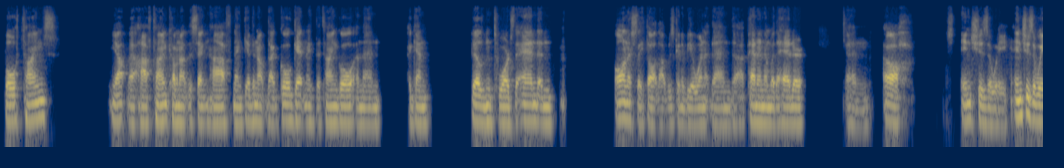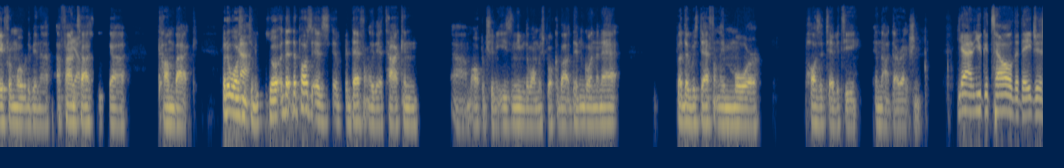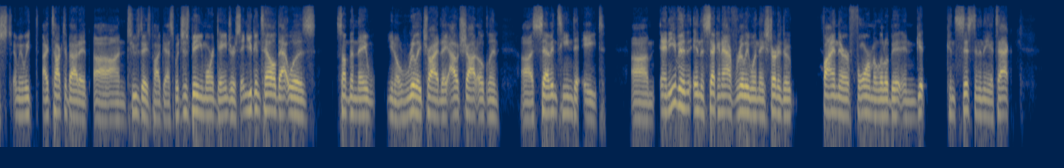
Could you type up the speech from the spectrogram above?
both times. Yeah, at halftime, coming out the second half, then giving up that goal, getting the tying goal, and then again building towards the end. And honestly, thought that was going to be a win at the end. Uh, penning him with a header, and oh, inches away, inches away from what would have been a, a fantastic yep. uh, comeback. But it wasn't yeah. to be. So the, the positives definitely the attacking um, opportunities, and even the one we spoke about didn't go in the net. But there was definitely more positivity in that direction. Yeah, and you could tell that they just. I mean, we I talked about it uh, on Tuesday's podcast, but just being more dangerous, and you can tell that was something they you know really tried. They outshot Oakland uh, seventeen to eight, um, and even in the second half, really when they started to find their form a little bit and get consistent in the attack,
